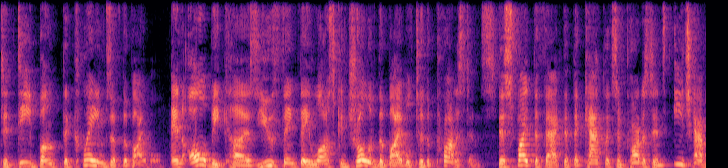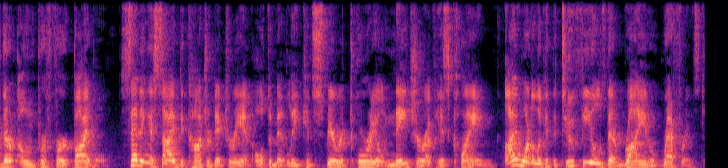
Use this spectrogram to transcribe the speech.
to debunk the claims of the Bible. And all because you think they lost control of the Bible to the Protestants, despite the fact that the Catholics and Protestants each have their own preferred Bible. Setting aside the contradictory and ultimately conspiratorial nature of his claim, I want to look at the two fields that Ryan referenced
